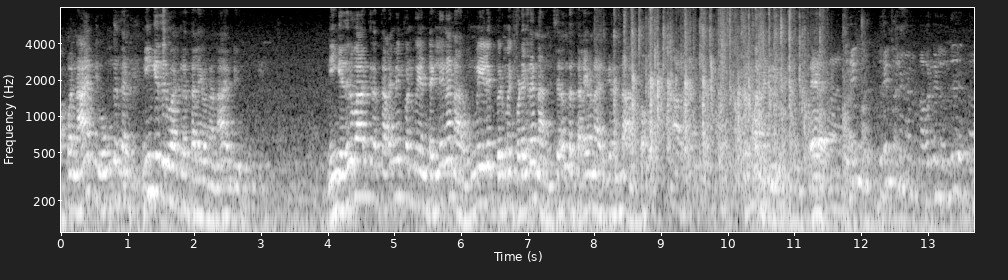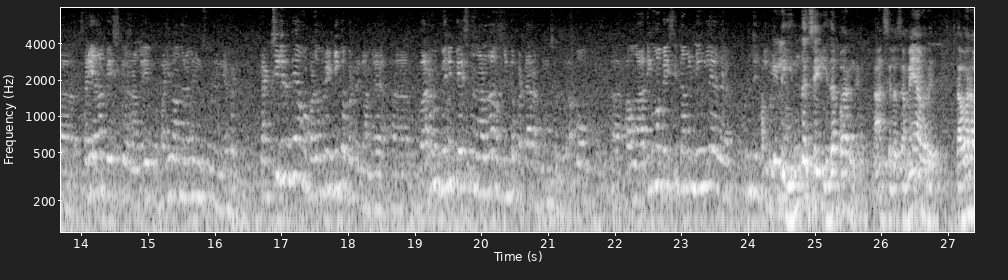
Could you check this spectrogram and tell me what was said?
அப்ப நான் இப்படி உங்க தலை நீங்க எதிர்பார்க்கிற தலைவனை நான் எப்படி நீங்க எதிர்பார்க்கிற தலைமை பண்பு என்கிட்ட இல்லைன்னா நான் உண்மையிலே பெருமைப்படுகிறேன். நான் சிறந்த தலைவனா இருக்கிறேன்னு அர்த்தம். ரொம்ப நன்றி. அவர்கள் வந்து சரியாக சரியான பேசிட்டு வர்றாங்க இப்போ பழி வாங்குறாங்கன்னு சொல்றீங்க. பட் கட்சியிலிருந்தே அவங்க பலமுறை நீக்கப்பட்டிருக்காங்க. வரம்பு மீறி பேசினதுனால தான் அவர் நீக்கப்பட்டார் அப்படின்னு சொல்லுது அப்போ அஹ், அவங்க அதிகமா பேசிட்டாங்க நீங்களே அதை அப்படி இல்லை இந்த செய் இதை பாருங்க. நான் சில சமயம் அவர் தவறா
